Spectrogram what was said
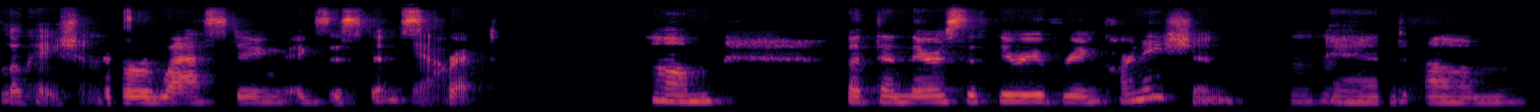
Location. everlasting existence. Yeah. Correct. Um, but then there's the theory of reincarnation, Mhm. and um,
